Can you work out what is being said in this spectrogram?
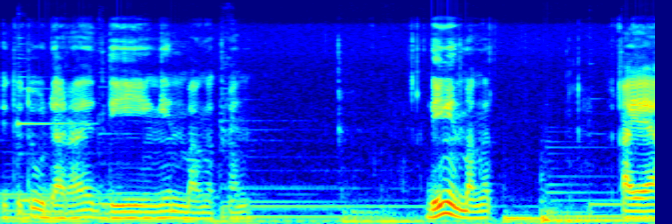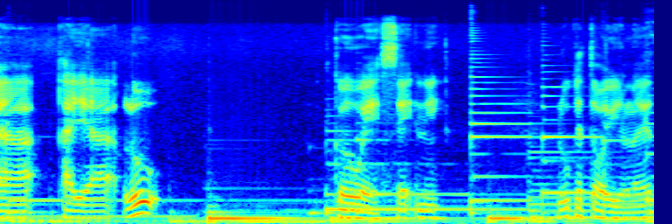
itu tuh udaranya dingin banget men. Dingin banget. Kayak kayak lu ke WC nih lu ke toilet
